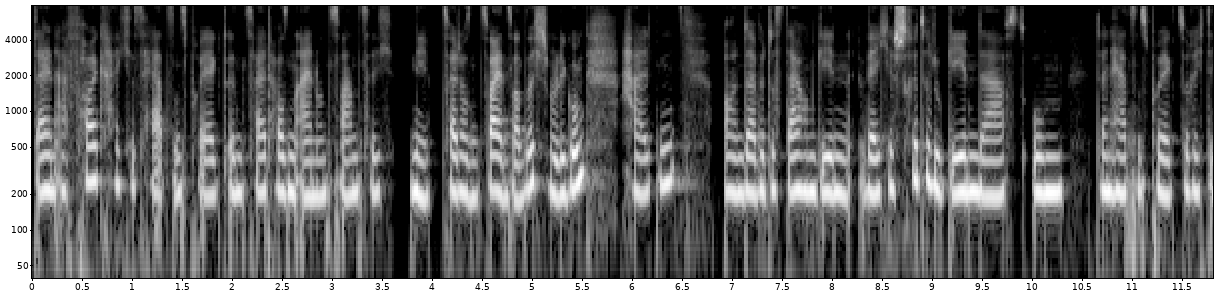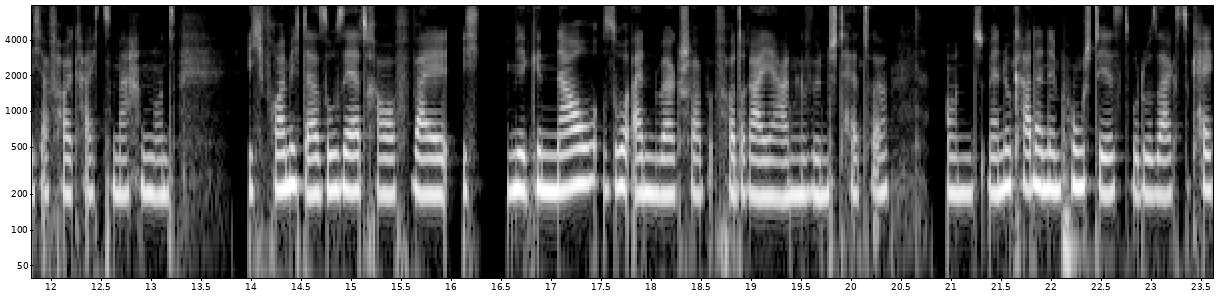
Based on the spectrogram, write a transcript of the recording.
Dein erfolgreiches Herzensprojekt in 2021, nee, 2022, Entschuldigung, halten. Und da wird es darum gehen, welche Schritte du gehen darfst, um dein Herzensprojekt so richtig erfolgreich zu machen. Und ich freue mich da so sehr drauf, weil ich mir genau so einen Workshop vor drei Jahren gewünscht hätte. Und wenn du gerade an dem Punkt stehst, wo du sagst, okay,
